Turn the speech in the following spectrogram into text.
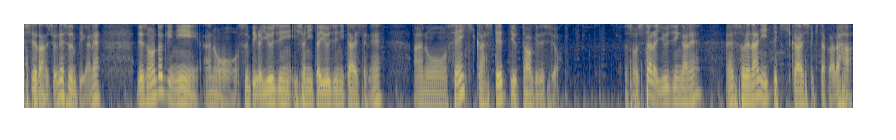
してたんですよねスンピがね。でその時にあのスンピが友人一緒にいた友人に対してねあの線引き貸してって言ったわけですよ。そしたら友人がね「えそれ何?」って聞き返してきたから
